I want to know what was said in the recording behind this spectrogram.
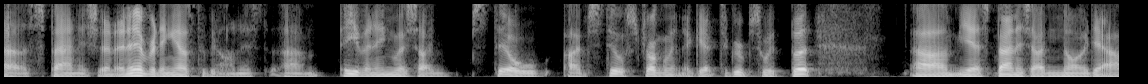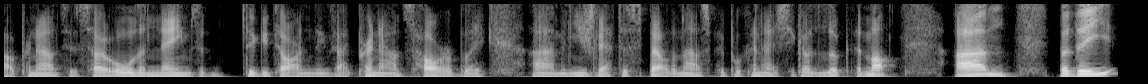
uh, Spanish and, and everything else. To be honest, um, even English, I'm still I'm still struggling to get to grips with. But um, yeah, Spanish, I have no idea how to pronounce it. So all the names of the guitar and things I pronounced horribly, um, and usually have to spell them out so people can actually go look them up. Um, but the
